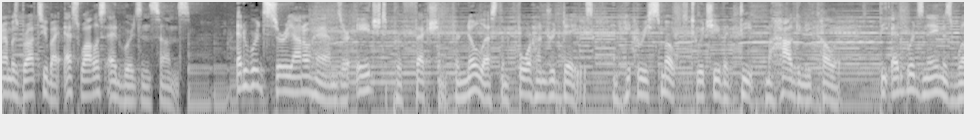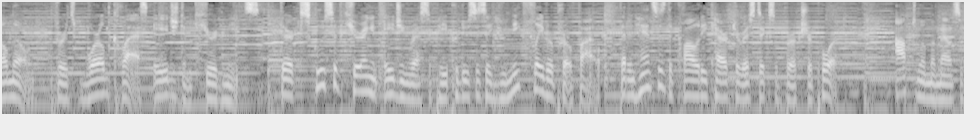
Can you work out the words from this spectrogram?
Program was brought to you by S. Wallace Edwards and Sons. Edwards Surryano hams are aged to perfection for no less than 400 days and hickory smoked to achieve a deep mahogany color. The Edwards name is well known for its world class aged and cured meats. Their exclusive curing and aging recipe produces a unique flavor profile that enhances the quality characteristics of Berkshire pork. Optimum amounts of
